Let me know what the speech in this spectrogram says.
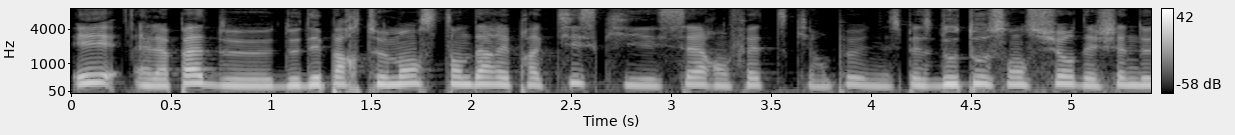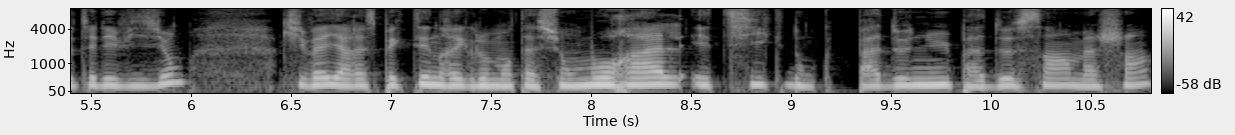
Et elle n'a pas de, de département standard et practice qui sert, en fait, qui est un peu une espèce d'autocensure des chaînes de télévision, qui veille à respecter une réglementation morale, éthique, donc pas de nu, pas de sein, machin.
